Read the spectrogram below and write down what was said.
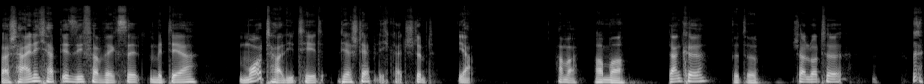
Wahrscheinlich habt ihr sie verwechselt mit der Mortalität der Sterblichkeit. Stimmt. Hammer. Hammer. Danke, Bitte. Charlotte.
